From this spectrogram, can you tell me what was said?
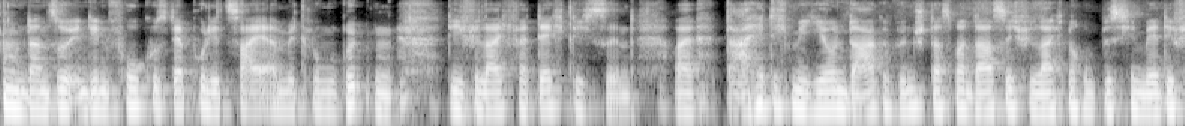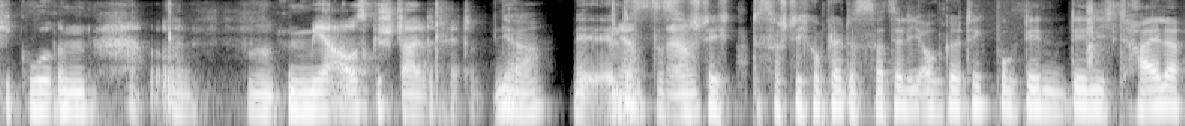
dann so in den Fokus der Polizeiermittlungen rücken, die vielleicht verdächtig sind. Weil da hätte ich mir hier und da gewünscht, dass man da sich vielleicht noch ein bisschen mehr die Figuren äh, mehr ausgestaltet hätte. Ja, nee, das, das, ja. Verstehe ich, das verstehe ich komplett. Das ist tatsächlich auch ein Kritikpunkt, den, den ich teile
